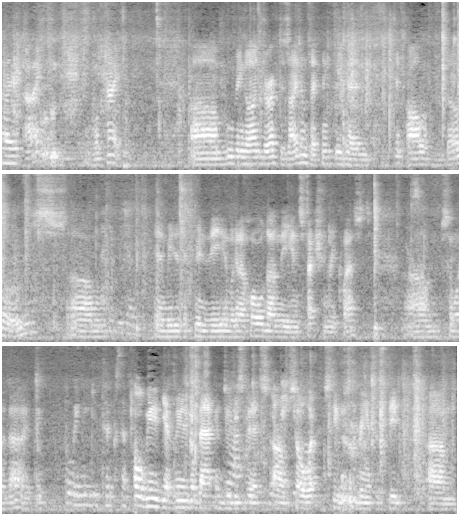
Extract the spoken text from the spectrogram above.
Aye. Aye. Okay. Um, Moving on, director's items, I think we had hit all of those. Um, I think we do. And we did the community, and we're gonna hold on the inspection request. Um, So with that, I think, But we needed to accept. oh, we, need yeah, we need to go back and do these Yeah. minutes. Yeah, Um, you. So what, Steve, just to bring us to speed, um,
